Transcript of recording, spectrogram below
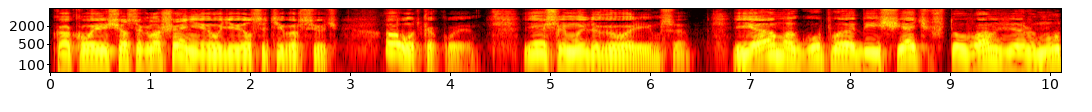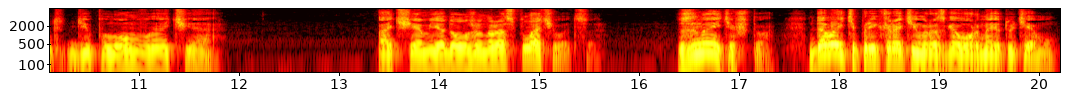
«Какое еще соглашение?» — удивился Тибор Сюч. «А вот какое. Если мы договоримся, я могу пообещать, что вам вернут диплом врача». «А чем я должен расплачиваться?» «Знаете что? Давайте прекратим разговор на эту тему».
